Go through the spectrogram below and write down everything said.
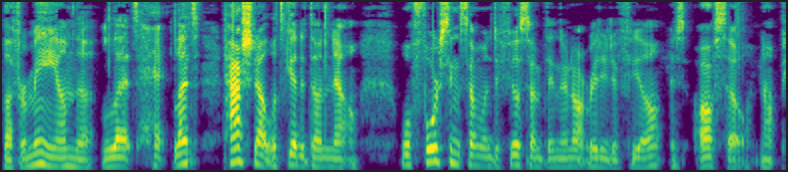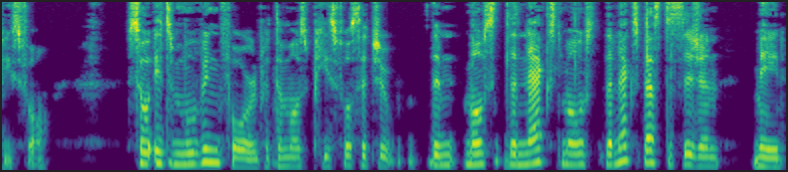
But for me, I'm the let's ha- let's hash it out. Let's get it done now. Well, forcing someone to feel something they're not ready to feel is also not peaceful. So it's moving forward with the most peaceful situ the most the next most the next best decision made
